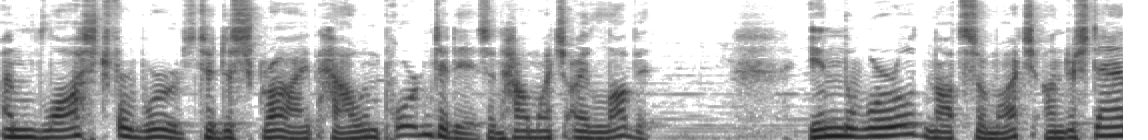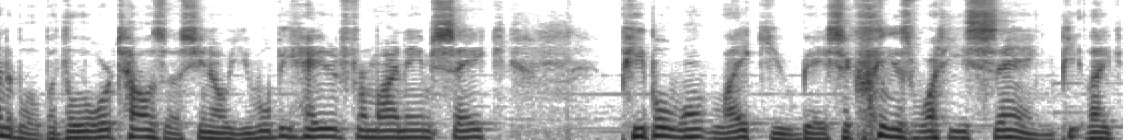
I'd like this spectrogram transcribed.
I'm lost for words to describe how important it is and how much I love it. In the world, not so much, understandable, but the Lord tells us, you know, you will be hated for my name's sake. People won't like you, basically, is what he's saying. Like,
